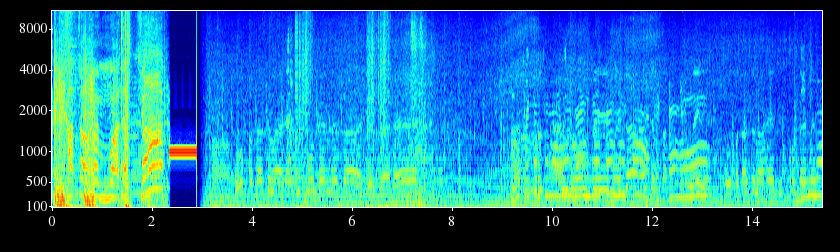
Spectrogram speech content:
दिखाता है मादर जात। पता चला है इसको का नशा करता है। वो पता चला है गांजा का नशा करता है। नहीं नहीं वो पता चला है जिसको का दिन नशा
